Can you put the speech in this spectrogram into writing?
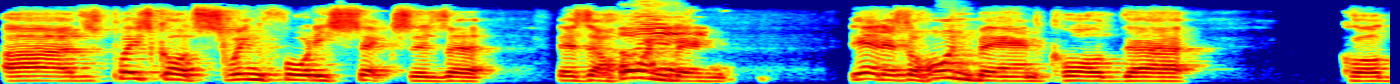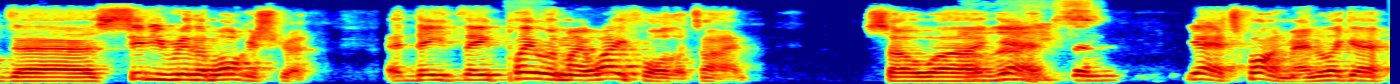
Uh, this place called Swing 46. There's a there's a horn yeah. band. Yeah, there's a horn band called uh, called uh, City Rhythm Orchestra. And they they play with my wife all the time. So uh, Oh, yeah, nice. it's, uh, yeah, it's fun, man. Like a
